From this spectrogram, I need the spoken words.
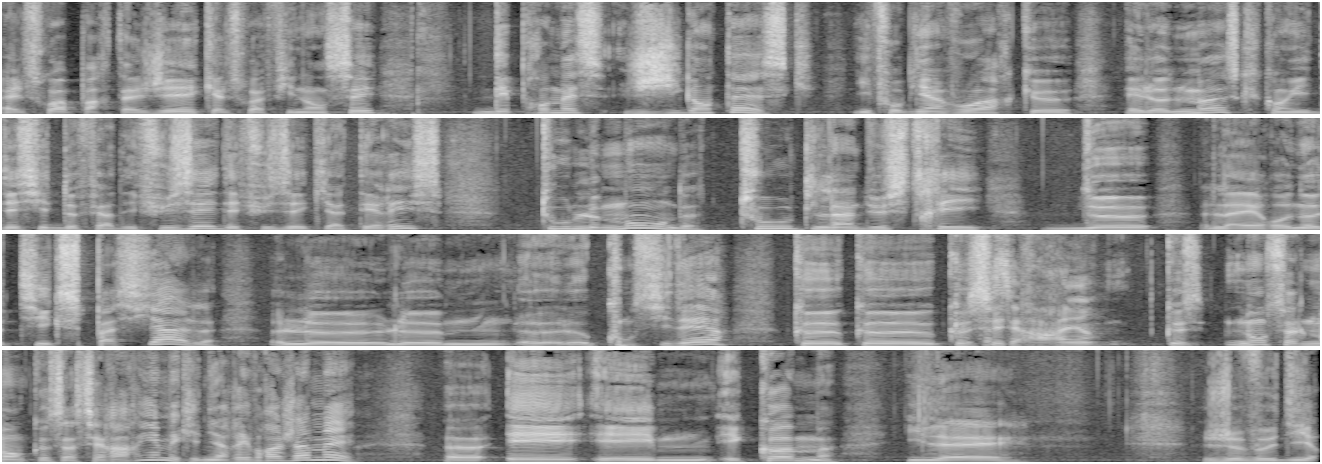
elle soit partagée, qu'elle soit financée. Des promesses gigantesques. Il faut bien voir que Elon Musk, quand il décide de faire des fusées, des fusées qui atterrissent, tout le monde, toute l'industrie de l'aéronautique spatiale le, considère que, que, que, ça sert à rien. Que, non seulement que ça sert à rien, mais qu'il n'y arrivera jamais. Euh, et, et, et comme il est, je veux dire,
